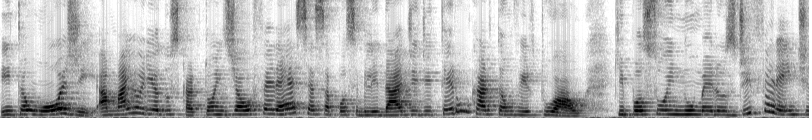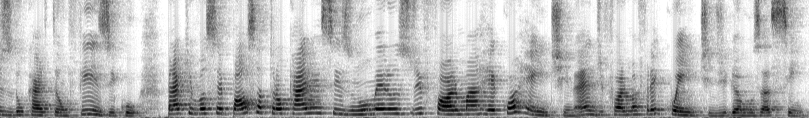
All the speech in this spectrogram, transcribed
Então, hoje, a maioria dos cartões já oferece essa possibilidade de ter um cartão virtual que possui números diferentes do cartão físico, para que você possa trocar esses números de forma recorrente, né? De forma frequente, digamos assim,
